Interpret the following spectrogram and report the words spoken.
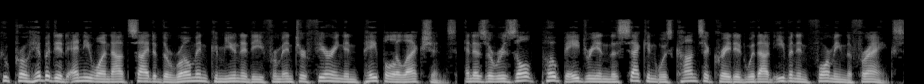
who prohibited anyone outside of the Roman community from interfering in papal elections, and as a result Pope Adrian II was consecrated without even informing the Franks.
